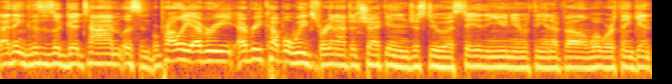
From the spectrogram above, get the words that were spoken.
I think this is a good time. Listen, we're probably every every couple weeks we're gonna have to check in and just do a State of the Union with the NFL and what we're thinking,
